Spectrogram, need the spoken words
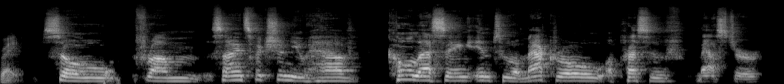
Right. So from science fiction, you have coalescing into a macro oppressive master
